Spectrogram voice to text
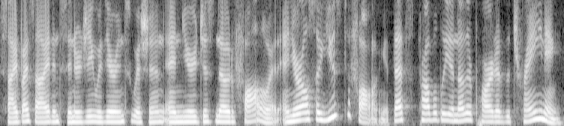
side by side in synergy with your intuition and you just know to follow it. And you're also used to following it. That's probably another part of the training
